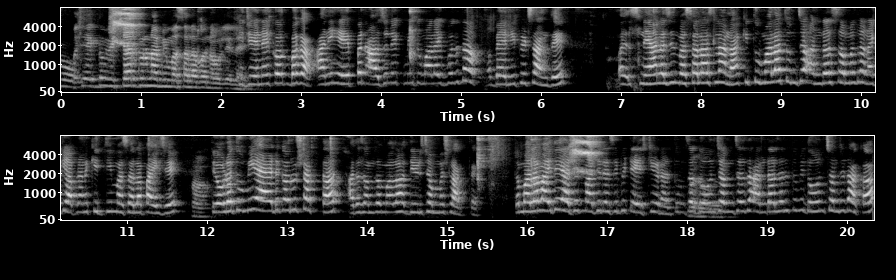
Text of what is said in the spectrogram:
हो. म्हणजे एकदम विचार करून आम्ही मसाला बनवलेला की आहे. जेणेकरून बघा आणि हे पण अजून एक मी तुम्हाला एक बोलतो ना बेनिफिट सांगते. स्नेहा लजीज मसाला असला ना की तुम्हाला तुमचा अंदाज समजला ना की आपल्याला किती मसाला पाहिजे हा. तेवढं तुम्ही ऍड करू शकतात. आता समजा मला दीड चम्मच लागतंय. तर मला माहिती आहे याच्यात माझी रेसिपी टेस्टी होणार. तुमचा बरोबर. दोन चमचाचा अंदाज आहे तुम्ही दोन चमचे टाका.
